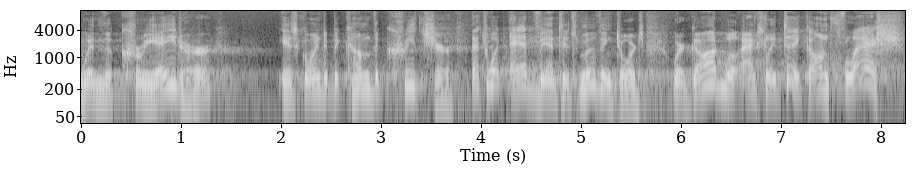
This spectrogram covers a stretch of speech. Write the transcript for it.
when the creator is going to become the creature. That's what Advent is moving towards, where God will actually take on flesh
